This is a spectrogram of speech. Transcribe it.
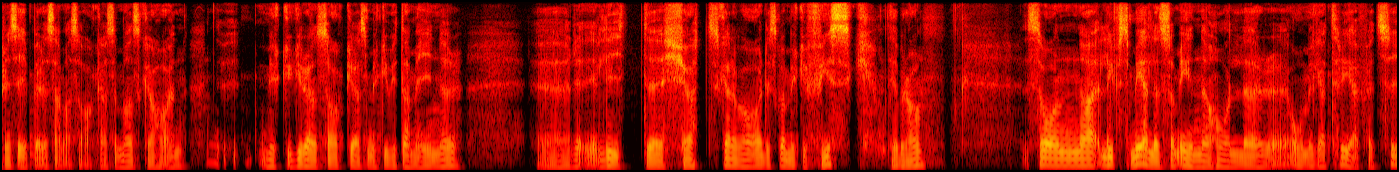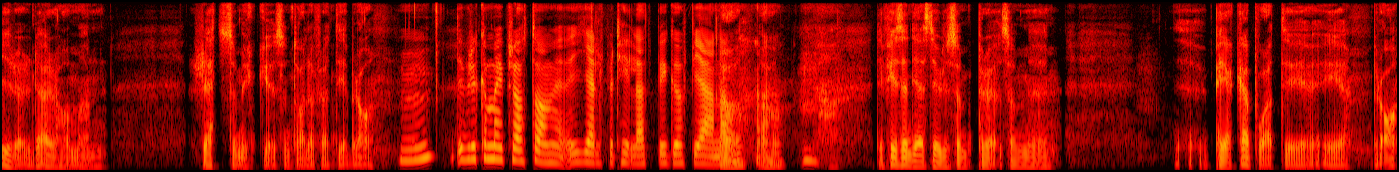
princip är det samma sak. Alltså man ska ha en, mycket grönsaker, alltså mycket vitaminer. Eh, lite kött ska det vara, det ska vara mycket fisk, det är bra. Sådana livsmedel som innehåller omega-3 fettsyror, där har man rätt så mycket som talar för att det är bra. Mm. Det brukar man ju prata om hjälper till att bygga upp hjärnan. Ja, ja. Det finns en del studier som, som eh, pekar på att det är bra.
